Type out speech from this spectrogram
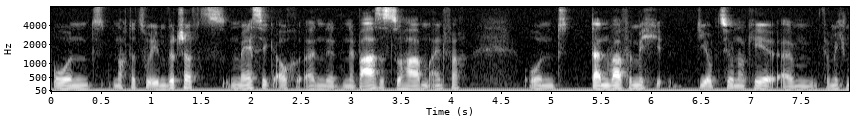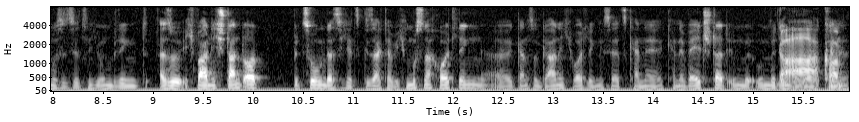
und noch dazu eben wirtschaftsmäßig auch eine, eine, Basis zu haben einfach. Und dann war für mich die Option, okay, ähm, für mich muss es jetzt nicht unbedingt, also ich war nicht standortbezogen, dass ich jetzt gesagt habe, ich muss nach Reutlingen, äh, ganz und gar nicht. Reutlingen ist ja jetzt keine, keine Weltstadt unbedingt. Ah, komm,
